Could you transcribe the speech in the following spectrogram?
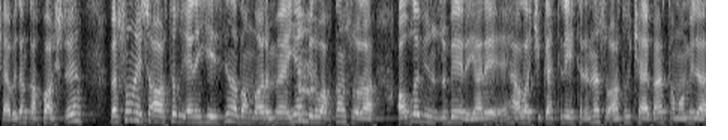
Kəbədən qapı açdı və sonra isə artıq yəni Yezdin adamları müəyyən bir vaxtdan sonra Abla bin Zübeyir, yəni həla ki qətlə yetirəndən sonra artıq Kəbəni tamamilə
